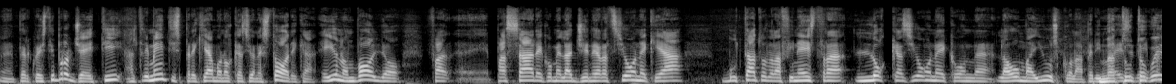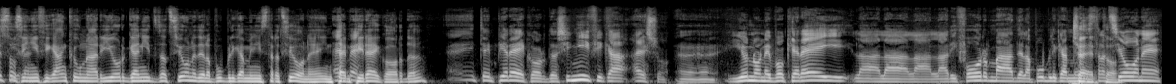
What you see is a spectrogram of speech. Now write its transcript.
eh, per questi progetti, altrimenti sprechiamo un'occasione storica. E io non voglio fa- eh, passare come la generazione che ha buttato dalla finestra l'occasione con la O maiuscola per il Ma tutto questo partire. significa anche una riorganizzazione della pubblica amministrazione in eh tempi beh, record? Eh, in tempi record significa, adesso eh, io non evocherei la, la, la, la, riforma della pubblica certo. amministrazione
